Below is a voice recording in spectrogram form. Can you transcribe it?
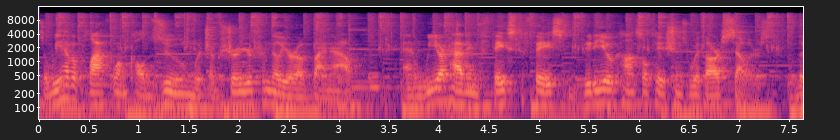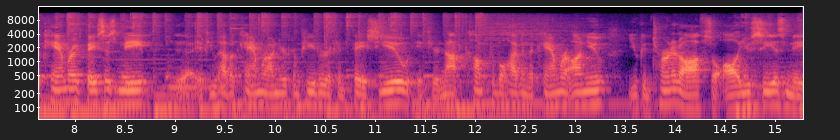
So we have a platform called Zoom, which I'm sure you're familiar of by now, and we are having face-to-face -face video consultations with our sellers. The camera faces me. If you have a camera on your computer, it can face you. If you're not comfortable having the camera on you, you can turn it off so all you see is me.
